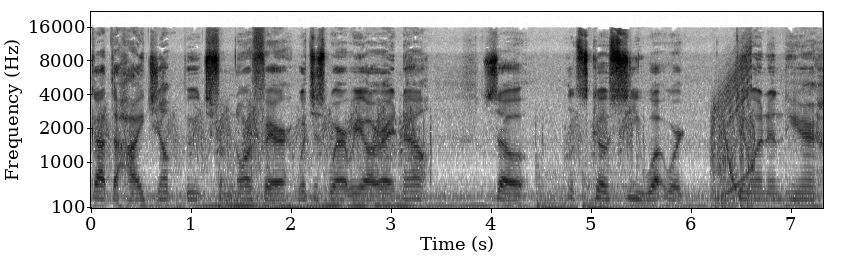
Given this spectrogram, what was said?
got the high jump boots from Norfair, which is where we are right now. So let's go see what we're doing in here.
